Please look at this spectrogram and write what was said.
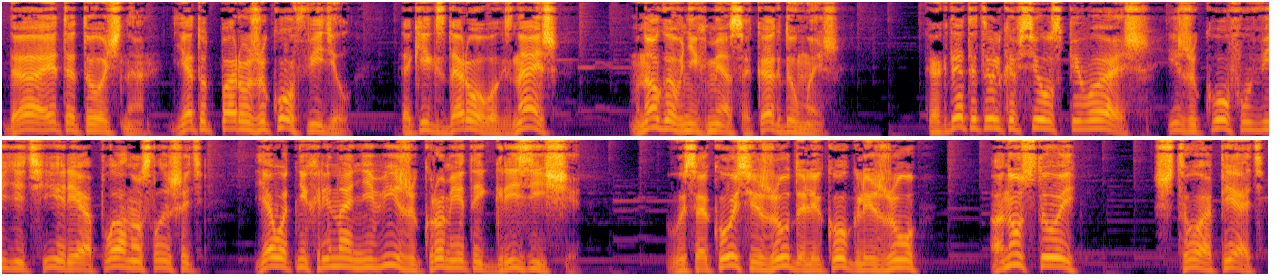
«Да, это точно. Я тут пару жуков видел. Таких здоровых, знаешь? Много в них мяса, как думаешь?» «Когда ты только все успеваешь, и жуков увидеть, и реоплан услышать, я вот ни хрена не вижу, кроме этой грязищи». «Высоко сижу, далеко гляжу. А ну, стой!» «Что опять?»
